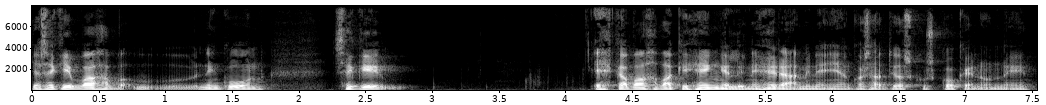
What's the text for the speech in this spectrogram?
Ja sekin vahva, niin kuin, sekin ehkä vahvakin hengellinen herääminen, jonka sä oot joskus kokenut, niin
